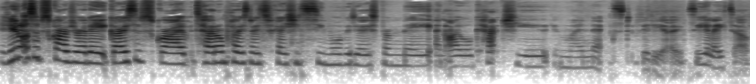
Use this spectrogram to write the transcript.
if you're not subscribed already go subscribe turn on post notifications to see more videos from me and I will catch you in my next video. See you later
